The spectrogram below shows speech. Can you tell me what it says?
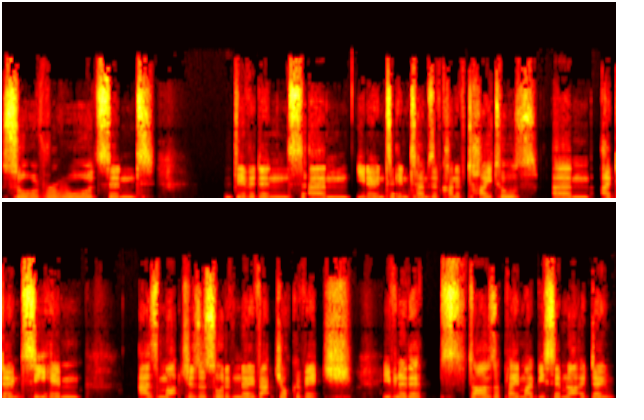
sort of rewards and dividends, um, you know, in, in, terms of kind of titles. Um, I don't see him as much as a sort of Novak Djokovic, even though their styles of play might be similar. I don't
